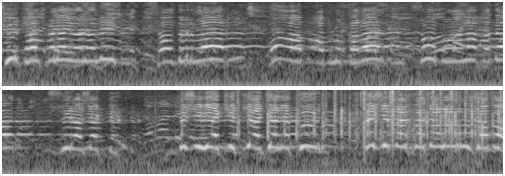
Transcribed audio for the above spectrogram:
Kürt halkına yönelik saldırılar ve ab- ablukalar son bulana kadar sürecektir. Bizi yekit yekeli Kürt, bizi berfedalar Rojava.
